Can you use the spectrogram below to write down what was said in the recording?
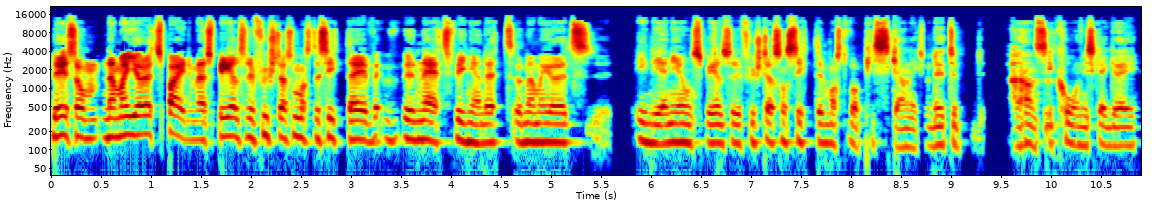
det är som när man gör ett Spiderman-spel så det första som måste sitta är nätsvingandet och när man gör ett Indiana Jones-spel så det första som sitter måste vara piskan. Liksom. Det är typ hans ikoniska grej.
